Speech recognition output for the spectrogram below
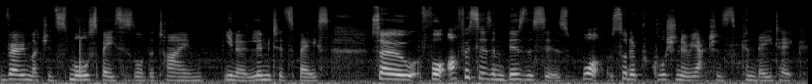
very much in small spaces all the time, you know, limited space. So for offices and businesses, what sort of precautionary actions can they take?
